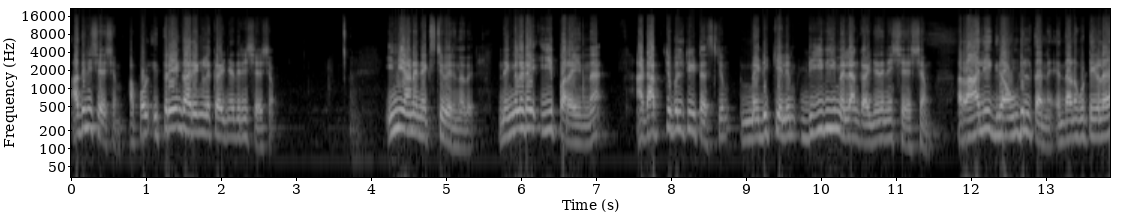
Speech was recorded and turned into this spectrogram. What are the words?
അതിനുശേഷം അപ്പോൾ ഇത്രയും കാര്യങ്ങൾ കഴിഞ്ഞതിന് ശേഷം ഇനിയാണ് നെക്സ്റ്റ് വരുന്നത്. നിങ്ങളുടെ ഈ പറയുന്ന അഡാപ്റ്റബിലിറ്റി ടെസ്റ്റും മെഡിക്കലും ഡി വിയും എല്ലാം കഴിഞ്ഞതിന് ശേഷം റാലി ഗ്രൗണ്ടിൽ തന്നെ എന്താണ് കുട്ടികളെ?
